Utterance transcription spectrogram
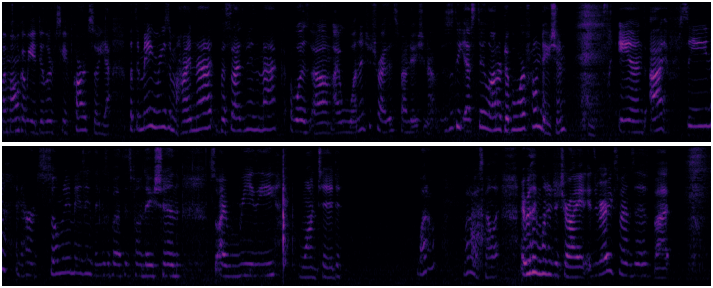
my mom got me a Dillard's gift card, so yeah. But the main reason behind that, besides being the MAC, was um, I wanted to try this foundation out. This is the Estee Lauder Double Wear Foundation. And I've seen and heard so many amazing things about this foundation, so I really wanted... Why do, why do I smell it? I really wanted to try it. It's very expensive, but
